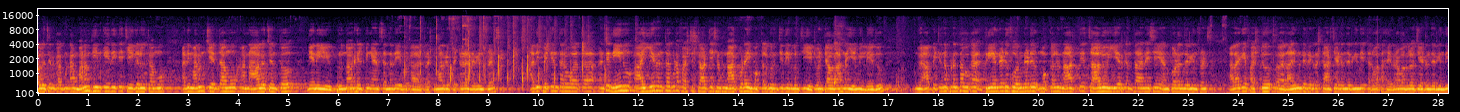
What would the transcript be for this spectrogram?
ఆలోచన కాకుండా మనం దీనికి ఏదైతే చేయగలుగుతామో అది మనం చేద్దాము అన్న ఆలోచనతో నేను ఈ బృందావన్ హెల్పింగ్ హ్యాండ్స్ అన్నది ఒక ట్రస్ట్ మాదిరిగా పెట్టడం జరిగింది ఫ్రెండ్స్. అది పెట్టిన తర్వాత అంటే నేను ఆ ఇయర్ అంతా కూడా ఫస్ట్ స్టార్ట్ చేసినప్పుడు నాకు కూడా ఈ మొక్కల గురించి దీని గురించి ఎటువంటి అవగాహన ఏమీ లేదు. ఆ పెట్టినప్పుడంతా ఒక త్రీ హండ్రెడ్ ఫోర్ హండ్రెడ్ మొక్కలు నాటితే చాలు ఈ ఇయర్కి అంతా అనేసి అనుకోవడం జరిగింది ఫ్రెండ్స్ అలాగే ఫస్ట్ రాజమండ్రి దగ్గర స్టార్ట్ చేయడం జరిగింది తర్వాత హైదరాబాద్లో చేయడం జరిగింది.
